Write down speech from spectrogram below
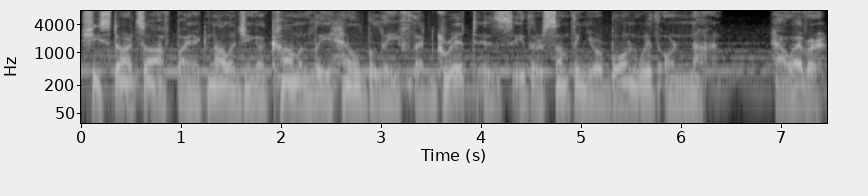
She starts off by acknowledging a commonly held belief that grit is either something you're born with or not. However,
